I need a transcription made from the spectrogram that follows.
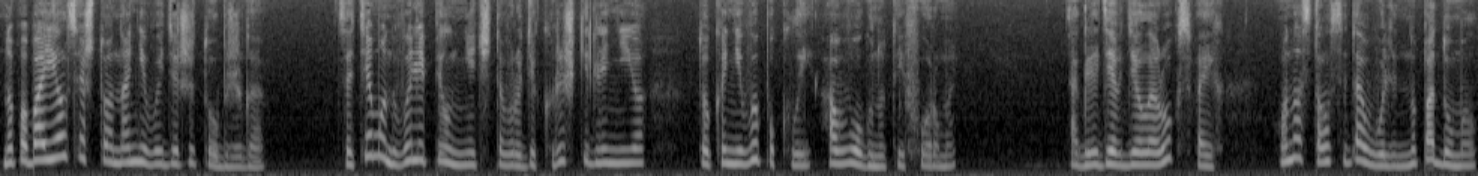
но побоялся, что она не выдержит обжига. Затем он вылепил нечто вроде крышки для нее, только не выпуклой, а вогнутой формы. Оглядев дело рук своих, он остался доволен, но подумал,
